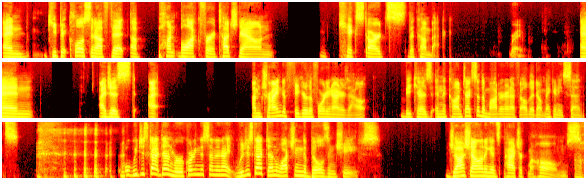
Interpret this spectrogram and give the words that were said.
and keep it close enough that a punt block for a touchdown kickstarts the comeback. Right. And I just I I'm trying to figure the 49ers out because in the context of the modern NFL they don't make any sense. Well, we just got done. We're recording this Sunday night. We just got done watching the Bills and Chiefs. Josh Allen against Patrick Mahomes, oh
